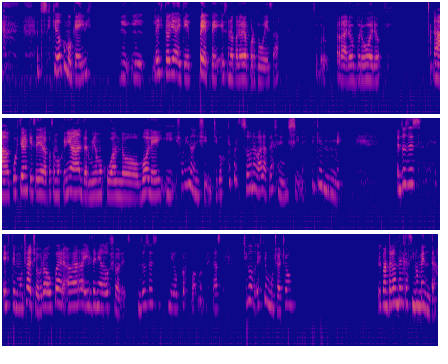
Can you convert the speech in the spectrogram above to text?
Entonces quedó como que ahí la historia de que Pepe es una palabra portuguesa. Súper raro, pero bueno. Nada, cuestión es que ese día la pasamos genial, terminamos jugando volei y yo había ido en jean, chicos, ¿qué persona va a la playa en jean? Explíquenme. Entonces, este muchacho, Broper, agarra y él tenía dos shorts. Entonces, digo, por favor, me prestas. Chicos, este muchacho, el pantalón de él casi no me entra.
